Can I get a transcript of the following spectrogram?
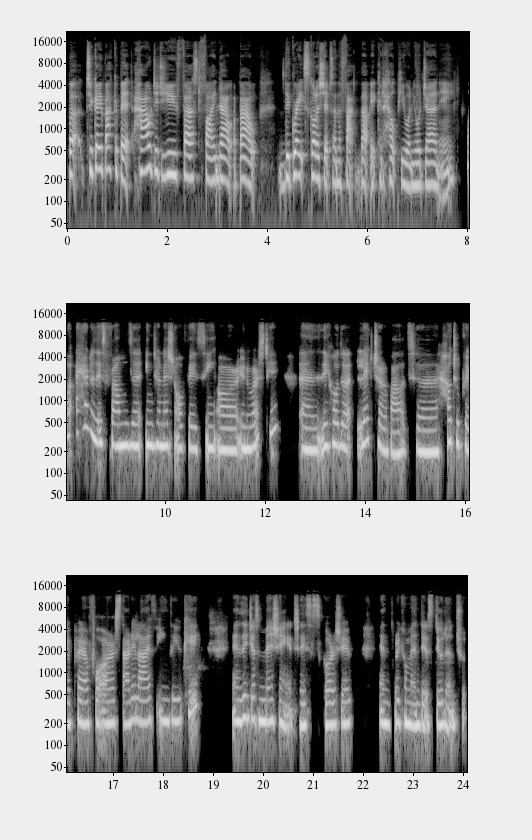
But to go back a bit, how did you first find out about the great scholarships and the fact that it could help you on your journey? Well, I heard this from the international office in our university and they hold a lecture about uh, how to prepare for our study life in the UK. And they just mentioned it, this scholarship, and recommended students to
